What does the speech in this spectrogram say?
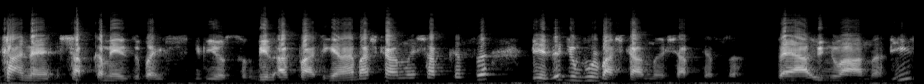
iki tane şapka mevzu bahis biliyorsun. Bir AK Parti Genel Başkanlığı şapkası, bir de Cumhurbaşkanlığı şapkası veya ünvanı. Biz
